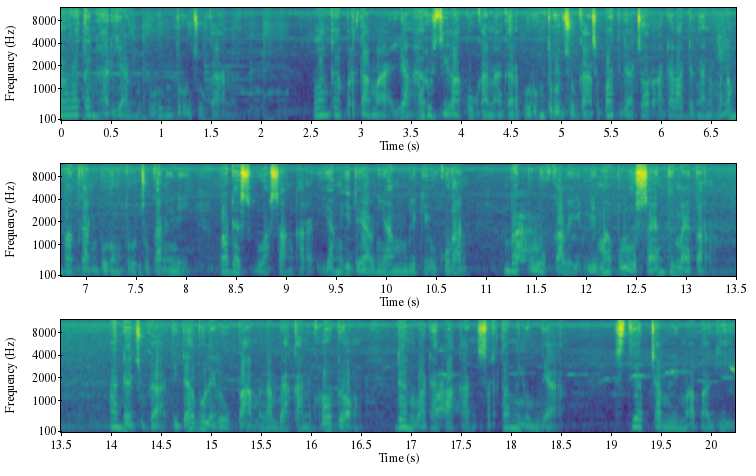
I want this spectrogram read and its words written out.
Perawatan harian burung terucukan Langkah pertama yang harus dilakukan agar burung terucukan cepat gacor adalah dengan menempatkan burung terucukan ini pada sebuah sangkar yang idealnya memiliki ukuran 40 kali 50 cm. Anda juga tidak boleh lupa menambahkan kerodong dan wadah pakan serta minumnya. Setiap jam 5 pagi,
